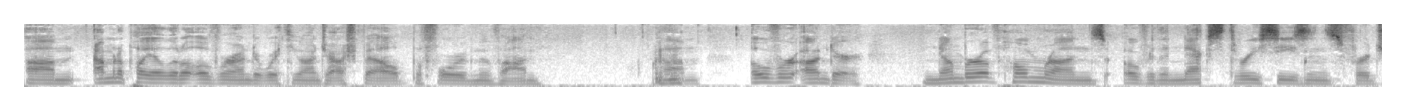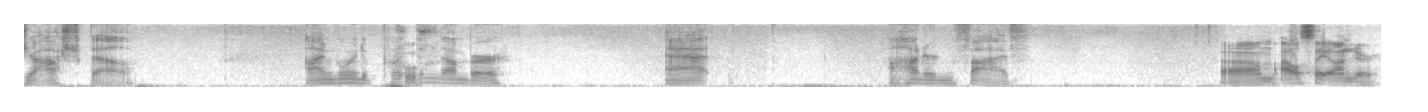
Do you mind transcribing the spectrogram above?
Um, I'm going to play a little over under with you on Josh Bell before we move on. Mm-hmm. Um, over under number of home runs over the next three seasons for Josh Bell. I'm going to put Oof. the number at 105. Um, I'll say under.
